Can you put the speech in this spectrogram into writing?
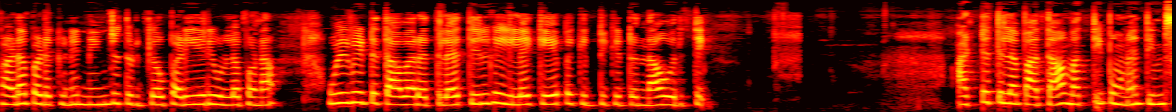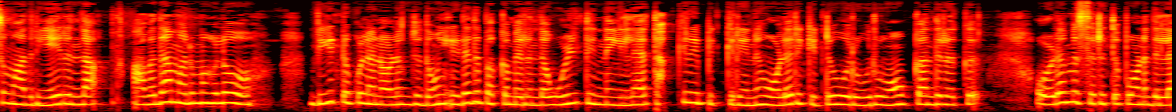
படபடக்குன்னு நெஞ்சு துடிக்க படியேறி உள்ளே போனான் உள்வீட்டு தாவரத்தில் திருகையில் கேப்பை கிட்டிக்கிட்டு இருந்தா ஒருத்தி. அட்டத்தில் பார்த்தா வத்தி போன திம்சு மாதிரியே இருந்தா. அவ தான் மருமகளோ? வீட்டுக்குள்ளே நுழைஞ்சதும் இடது பக்கம் இருந்த உள் திண்ணையில் தக்கிரி பிக்கிரின்னு ஒளறிக்கிட்டு ஒரு உருவம் உட்காந்துருக்கு உடம்பு சிறுத்து போனதில்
